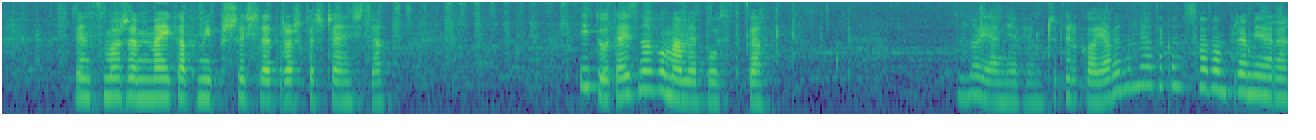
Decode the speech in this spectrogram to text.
Więc może make-up mi przyśle troszkę szczęścia. I tutaj znowu mamy pustkę. No ja nie wiem, czy tylko ja będę miała taką słabą premierę.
